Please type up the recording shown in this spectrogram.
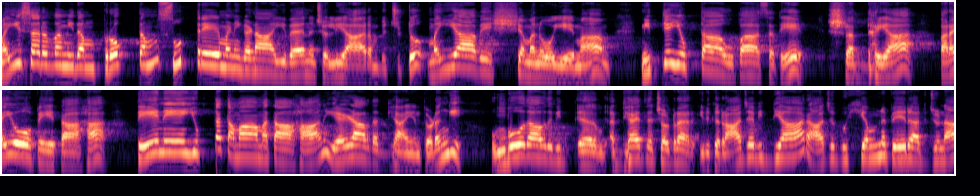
மயி சர்வமிதம் புரோக்தம் சூத்திரேமணிகணா இவன்னு சொல்லி ஆரம்பிச்சுட்டு மையாவேஷ்ய மனோயேமாம் நித்தியயுக்தா உபாசதே ஸ்ரத்தையா பரயோபேதாக தேனேயுக்த தமாமதாகான்னு ஏழாவது அத்தியாயம் தொடங்கி ஒன்பதாவது வித் அத்தியாயத்தில் அத்தியாயத்துல சொல்றார். இதுக்கு ராஜவித்யா ராஜகுஹ்யம்னு பேரு அர்ஜுனா.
